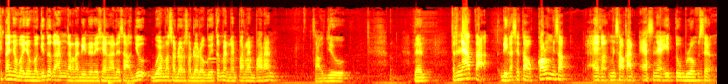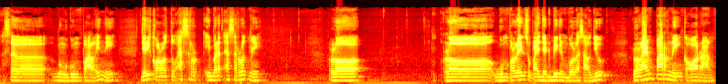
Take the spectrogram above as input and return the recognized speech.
kita nyoba-nyoba gitu kan karena di Indonesia nggak ada salju. Gue sama saudara-saudara gue itu main lempar-lemparan salju. Dan ternyata dikasih tahu kalau misal eh, misalkan esnya itu belum se, se gumpal ini jadi kalau tuh es ibarat es serut nih lo lo gumpelin supaya jadi bikin bola salju lo lempar nih ke orang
